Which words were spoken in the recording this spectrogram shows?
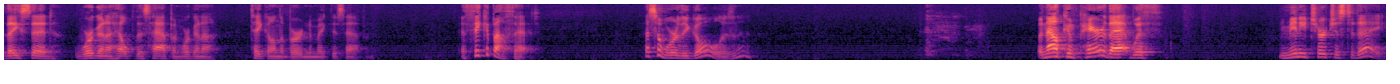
they said, We're going to help this happen. We're going to take on the burden to make this happen. Think about that. That's a worthy goal, isn't it? But now compare that with many churches today.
